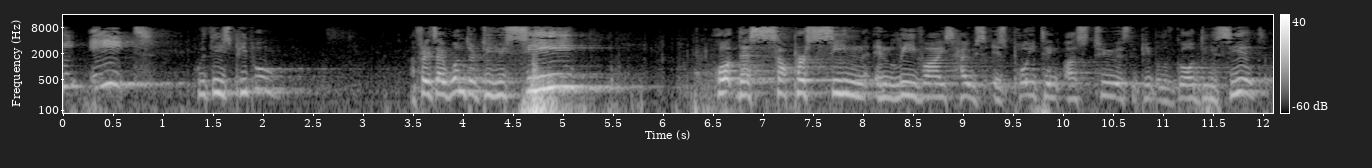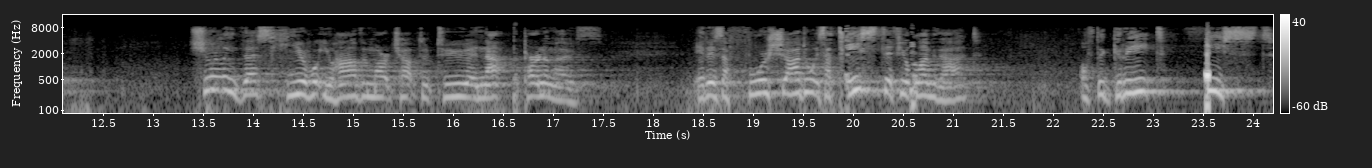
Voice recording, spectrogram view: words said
he ate with these people. And friends, I wonder, do you see what this supper scene in Levi's house is pointing us to as the people of God? Do you see it? Surely this here, what you have in Mark chapter 2 in that Capernaum house, it is a foreshadow, it's a taste, if you allow that, of the great feast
